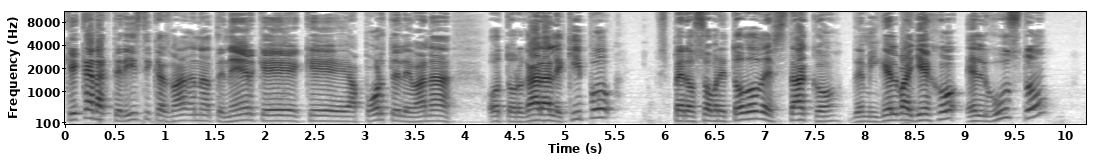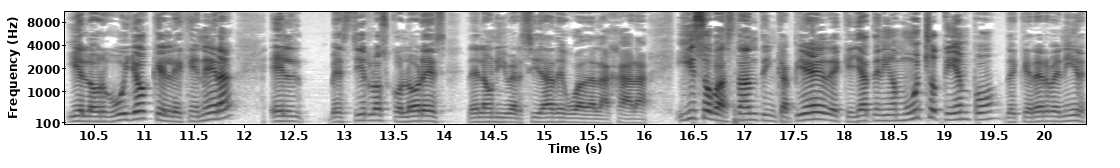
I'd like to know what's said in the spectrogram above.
qué características van a tener, qué, qué aporte le van a otorgar al equipo, pero sobre todo destaco de Miguel Vallejo el gusto y el orgullo que le genera el vestir los colores de la Universidad de Guadalajara. Hizo bastante hincapié de que ya tenía mucho tiempo de querer venir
